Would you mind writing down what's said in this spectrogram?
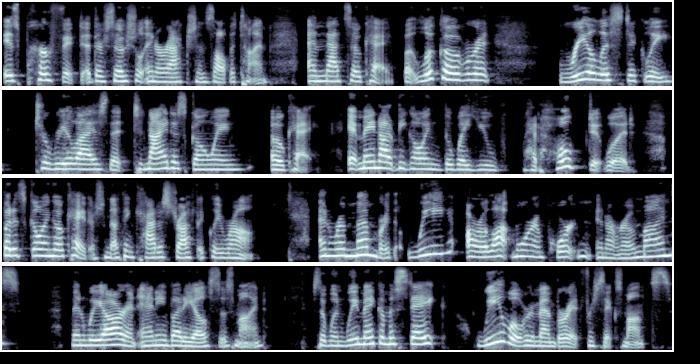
is perfect at their social interactions all the time and that's okay but look over it realistically to realize that tonight is going okay. It may not be going the way you had hoped it would but it's going okay. There's nothing catastrophically wrong and remember that we are a lot more important in our own minds than we are in anybody else's mind. So when we make a mistake we will remember it for six months.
